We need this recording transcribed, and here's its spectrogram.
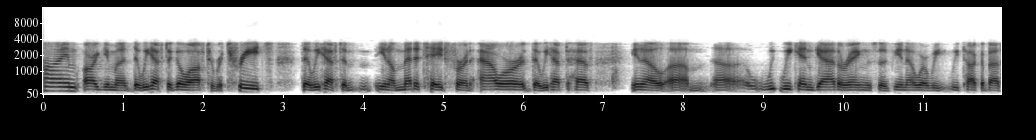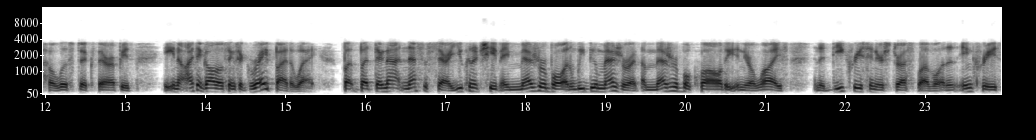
time argument that we have to go off to retreats, that we have to, you know, meditate for an hour, that we have to have, you know, um, uh, weekend gatherings of, you know, where we, we talk about holistic therapies. You know, I think all those things are great, by the way but but they're not necessary. You can achieve a measurable, and we do measure it, a measurable quality in your life, and a decrease in your stress level, and an increase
